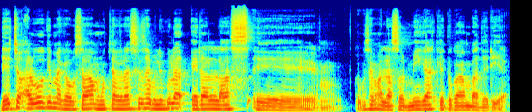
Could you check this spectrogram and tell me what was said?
De hecho, algo que me causaba mucha gracia esa película eran las, eh, ¿cómo se llama? Las hormigas que tocaban batería.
